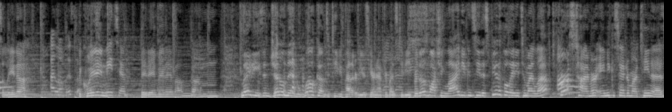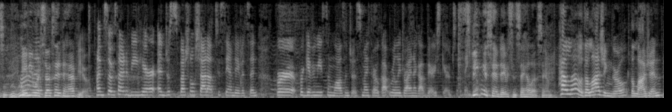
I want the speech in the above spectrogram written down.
Selena, I love this. So the queen. Me too. Biddy, biddy, bum, bum. Ladies and gentlemen, welcome to TV Pilot Reviews here on AfterBuzz TV. For those watching live, you can see this beautiful lady to my left, oh. first timer, Amy Cassandra Martinez. Amy, we're so excited to have you. I'm so excited to be here, and just special shout out to Sam Davidson for for giving me some lozenges. My throat got really dry, and I got very scared. So thank Speaking of Sam Davidson, say hello, Sam. Hello, the lodging girl, the lodging,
